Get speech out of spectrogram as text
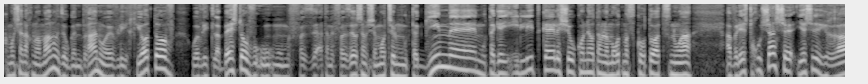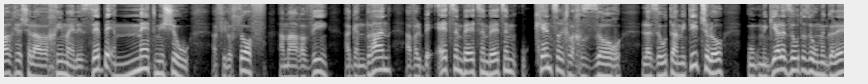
כמו שאנחנו אמרנו את זה, הוא גנדרן, הוא אוהב לחיות טוב, הוא אוהב להתלבש טוב, הוא, הוא מפזר, אתה מפזר שם שמות של מותגים, אה, מותגי עילית כאלה שהוא קונה אותם למרות משכורתו הצנועה, אבל יש תחושה שיש היררכיה של הערכים האלה. זה באמת מי שהוא, הפילוסוף, המערבי, הגנדרן, אבל בעצם, בעצם, בעצם, הוא כן צריך לחזור לזהות האמיתית שלו. הוא מגיע לזהות הזו, הוא מגלה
